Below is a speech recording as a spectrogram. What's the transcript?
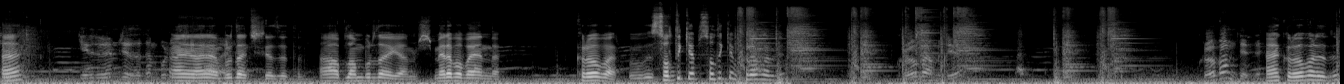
Ha? Geri dönemeyeceğiz zaten. Burada Aynen aynen buradan çıkacağız zaten. Aa ablam burada gelmiş. Merhaba bayan da. Crowbar. Soltuk yap, soltuk yap Crowbar diyor. Crowbar mı diyor? Crowbar mı dedi? Ha Crowbar dedi.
